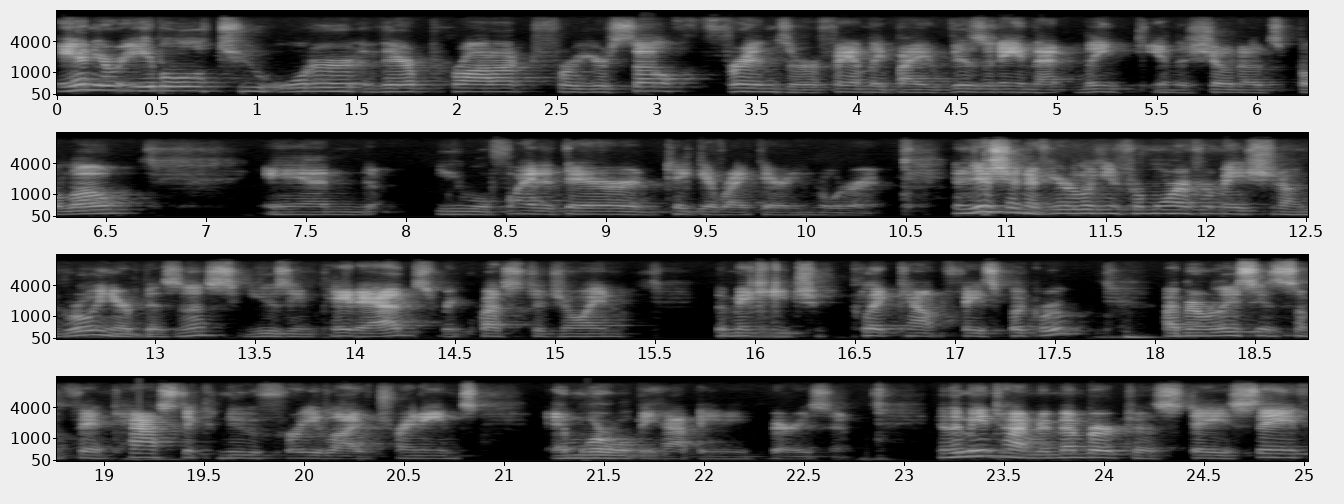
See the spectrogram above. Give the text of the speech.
and you're able to order their product for yourself, friends, or family by visiting that link in the show notes below. And you will find it there and take it right there and order it. In addition, if you're looking for more information on growing your business using paid ads, request to join the Make Each Click Count Facebook group. I've been releasing some fantastic new free live trainings, and more will be happening very soon. In the meantime, remember to stay safe,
